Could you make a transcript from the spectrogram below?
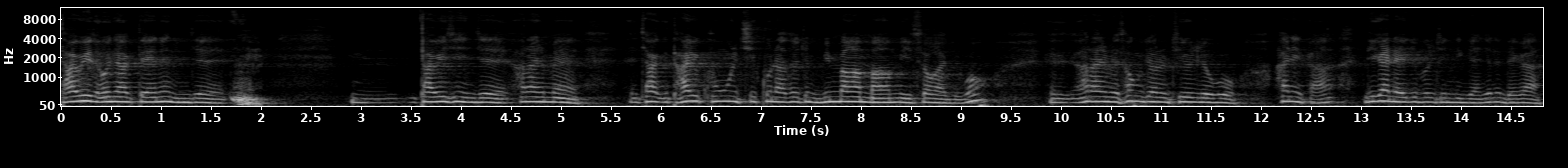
다윗 언약 때는 이제 음, 다윗이 이제 하나님의 자, 다윗 궁을 짓고 나서 좀 민망한 마음이 있어가지고 하나님의 성전을 지으려고 하니까 네가 내 집을 짓는 게 아니라 내가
